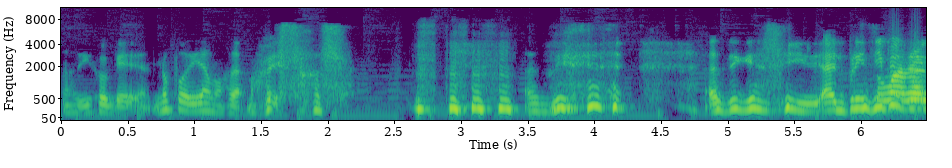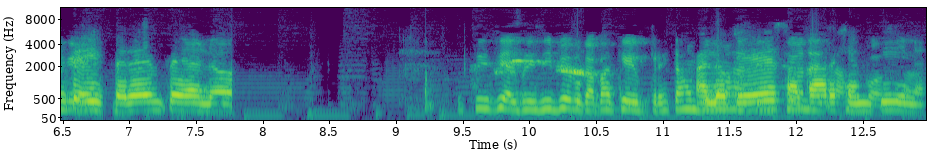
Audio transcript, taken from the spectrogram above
nos dijo que no podíamos darnos besos. así, así, que sí, al principio creo que... diferente a lo... Sí, sí, al principio capaz que prestas un poco a lo que es acá Argentina.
